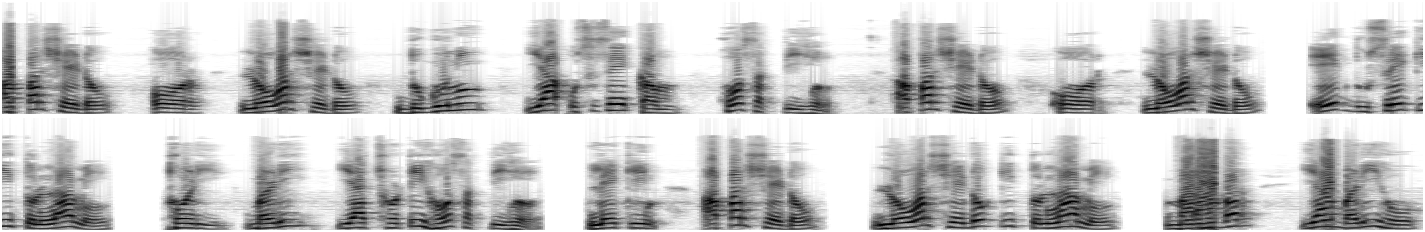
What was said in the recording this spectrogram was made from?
अपर शेडो और लोअर शेडो दुगुनी या उससे कम हो सकती है। अपर शेडो और लोअर शेडो एक दूसरे की तुलना में थोड़ी बड़ी या छोटी हो सकती हैं, लेकिन अपर शेडो, लोअर शेडो की तुलना में बराबर या बड़ी हो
